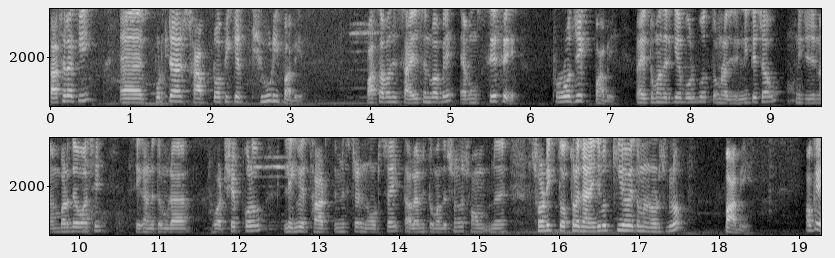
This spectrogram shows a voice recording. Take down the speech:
তাছাড়া কি প্রতিটা সাব টপিকের থিওরি পাবে, পাশাপাশি সাজেশন পাবে এবং শেষে প্রজেক্ট পাবে। তাই তোমাদেরকে বলব, তোমরা যদি নিতে চাও, নিচে যে নাম্বার দেওয়া আছে, সেখানে তোমরা হোয়াটসঅ্যাপ করো, লিখবে থার্ড সেমিস্টার নোটস চাই, তাহলে আমি তোমাদের সঙ্গে সঠিক তথ্যটা জানিয়ে দেবো, কীভাবে তোমরা নোটসগুলো পাবে। ওকে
